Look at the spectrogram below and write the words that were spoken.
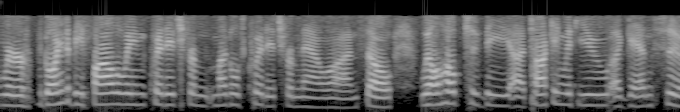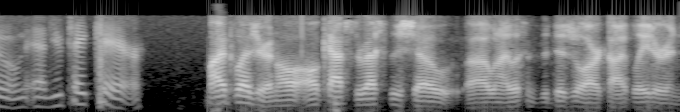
we're going to be following Quidditch from Muggles Quidditch from now on. So we'll hope to be uh, talking with you again soon. And you take care. My pleasure, and I'll I'll catch the rest of the show uh, when I listen to the digital archive later, and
